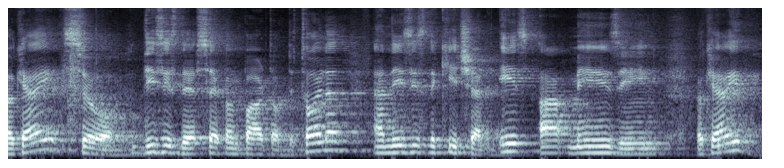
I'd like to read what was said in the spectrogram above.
Okay, so this is the second part of the toilet and this is the kitchen. It's amazing. Okay,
